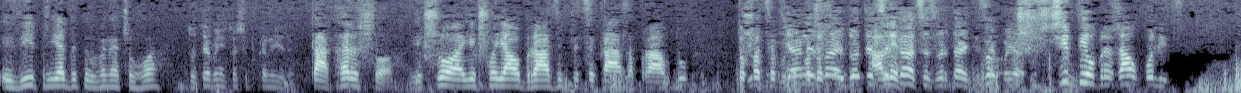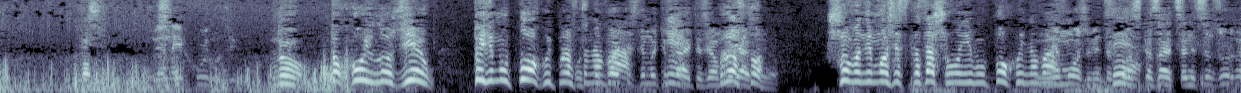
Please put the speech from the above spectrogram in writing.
І ви приїдете до мене чого? До тебе ніхто ще поки не їде. Так, хорошо. Якщо, якщо я образив ТЦК за правду, то що це буде? Я не Подожди. знаю, до ТЦК Але, це звертайтеся, я ну, поясню. з чим ти ображав поліцію? Кажи. Я не хуй ложив. Ну, то хуй ложив, то йому похуй просто на вас. Успокойтесь, не матюкайтесь, я вам просто, пояснюю. Що він не може сказати, що йому похуй на вас? Не може він Це- такого сказати. Це нецензурні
